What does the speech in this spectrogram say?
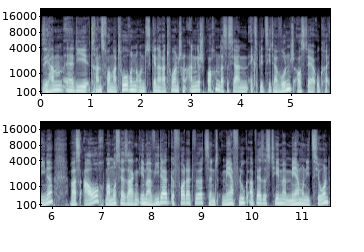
Sie haben äh, die Transformatoren und Generatoren schon angesprochen. Das ist ja ein expliziter Wunsch aus der Ukraine. Was auch, man muss ja sagen, immer wieder gefordert wird, sind mehr Flugabwehrsysteme, mehr Munition.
